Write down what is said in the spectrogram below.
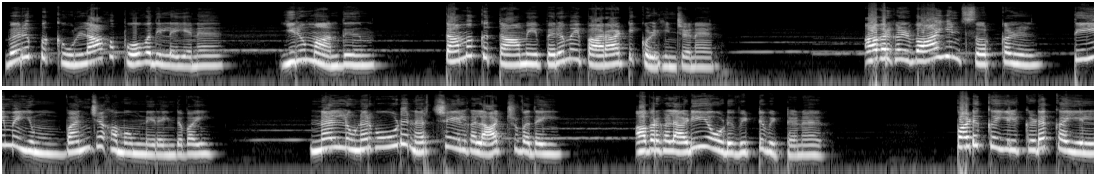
வெறுப்புக்கு உள்ளாகப் போவதில்லை என இருமாந்து தமக்கு தாமே பெருமை பாராட்டிக் கொள்கின்றனர். அவர்கள் வாயின் சொற்கள் தீமையும் வஞ்சகமும் நிறைந்தவை. நல்லுணர்வோடு நற்செயல்கள் ஆற்றுவதை அவர்கள் அடியோடு விட்டுவிட்டனர். படுக்கையில் கிடக்கையில்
